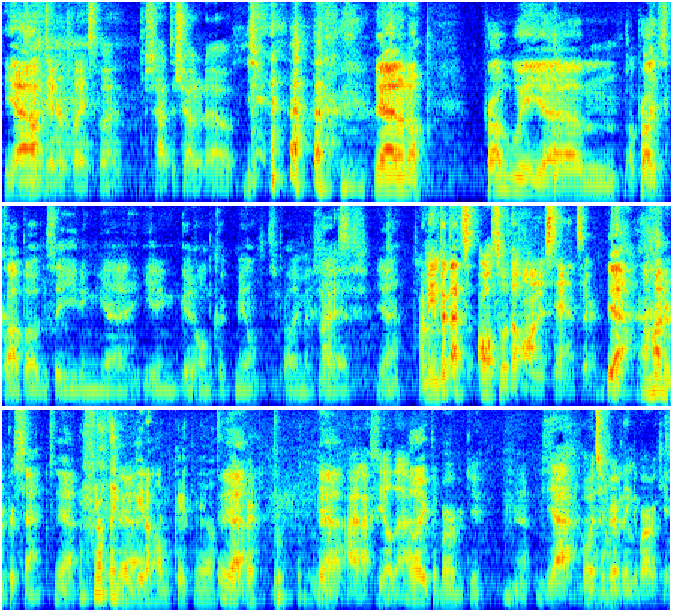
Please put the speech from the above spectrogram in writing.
It's Yeah, not a dinner place, but just had to shout it out. yeah, I don't know. Probably, um, I'll probably just cop out and say eating uh, eating good home cooked meal. It's probably my favorite. Nice. Yeah, I mean, but that's also the honest answer. yeah, hundred percent. Yeah, Nothing Yeah. can beat a home cooked meal. Yeah. ever. Yeah. I, I feel that. I like the barbecue. Yeah. yeah. What's your favorite thing to barbecue?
